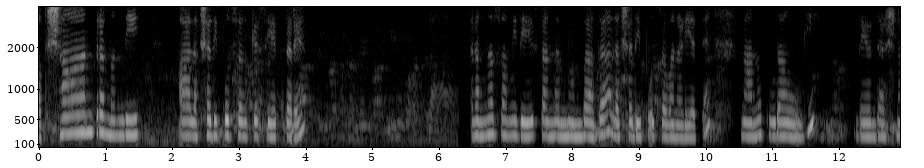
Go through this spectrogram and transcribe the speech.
ಲಕ್ಷಾಂತರ ಮಂದಿ ಆ ಲಕ್ಷ ದೀಪೋತ್ಸವಕ್ಕೆ ಸೇರ್ತಾರೆ. ರಂಗನಾಥ ಸ್ವಾಮಿ ದೇವಸ್ಥಾನದ ಮುಂಭಾಗ ಲಕ್ಷ ದೀಪೋತ್ಸವ ನಡೆಯುತ್ತೆ. ನಾನು ಕೂಡ ಹೋಗಿ ದೇವ್ರ ದರ್ಶನ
